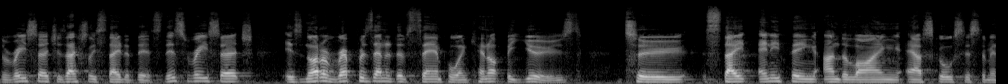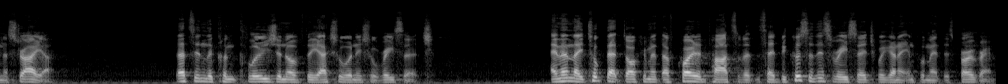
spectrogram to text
the research has actually stated this. This research is not a representative sample and cannot be used to state anything underlying our school system in Australia. That's in the conclusion of the actual initial research. And then they took that document, they've quoted parts of it, and said, because of this research, we're going to implement this program.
